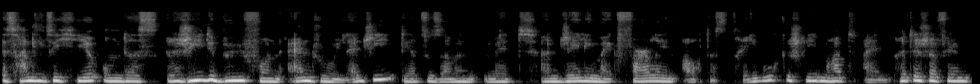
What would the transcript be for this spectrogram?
Es handelt sich hier um das Regiedebüt von Andrew Leggy, der zusammen mit Angeli McFarlane auch das Drehbuch geschrieben hat. Ein britischer Film.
